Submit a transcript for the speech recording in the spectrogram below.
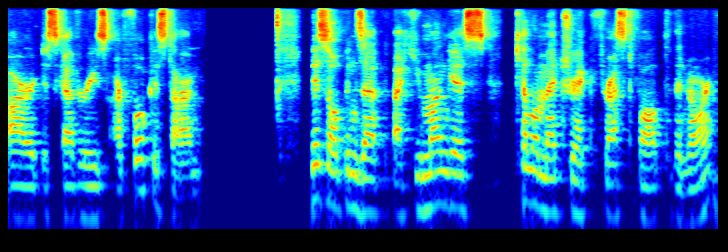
our discoveries are focused on. This opens up a humongous kilometric thrust fault to the north,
